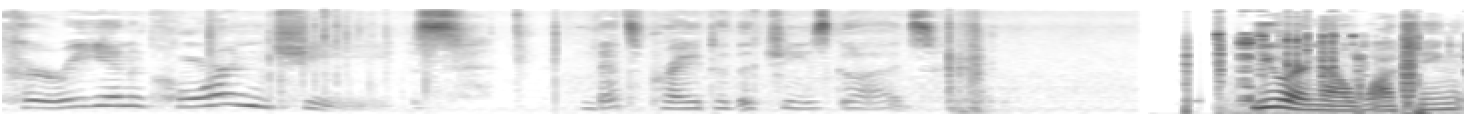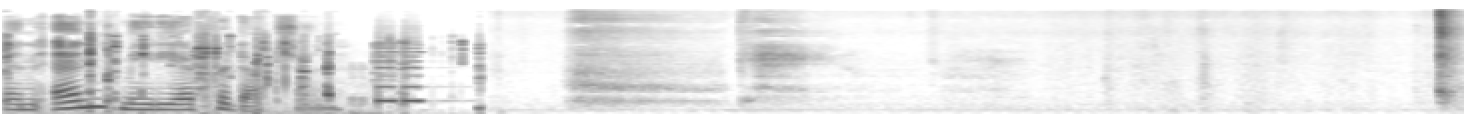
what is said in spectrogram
Korean corn cheese. Let's pray to the cheese gods. You are now watching an End Media production. Okay.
